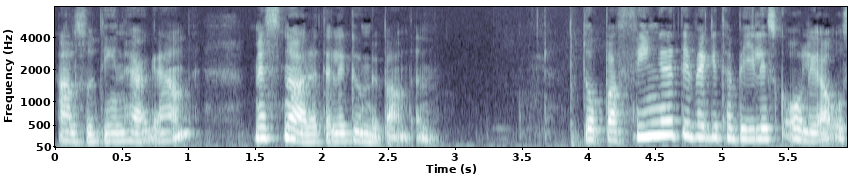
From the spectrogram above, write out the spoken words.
alltså din högra hand, med snöret eller gummibanden. Doppa fingret i vegetabilisk olja och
